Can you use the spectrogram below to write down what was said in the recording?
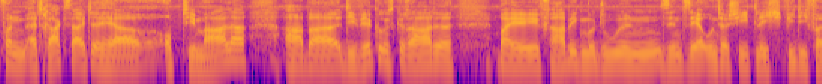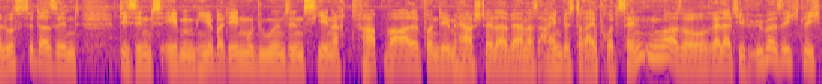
von Ertragsseite her optimaler, aber die Wirkungsgrade bei farbigen Modulen sind sehr unterschiedlich, wie die Verluste da sind. Die sind eben hier bei den Modulen sind es je nach Farbwahl von dem Hersteller wären das ein bis drei Prozent nur, also relativ übersichtlich.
